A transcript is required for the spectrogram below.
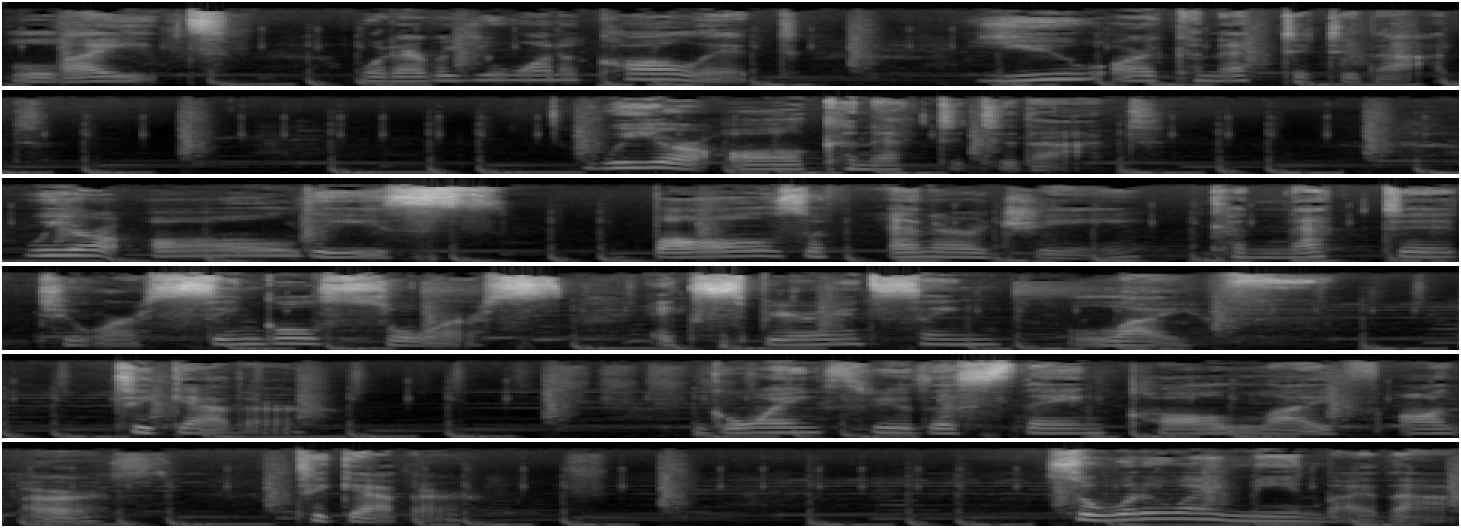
light, whatever you want to call it, you are connected to that. We are all connected to that. We are all these balls of energy connected to our single source, experiencing life together, going through this thing called life on earth together. So, what do I mean by that?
